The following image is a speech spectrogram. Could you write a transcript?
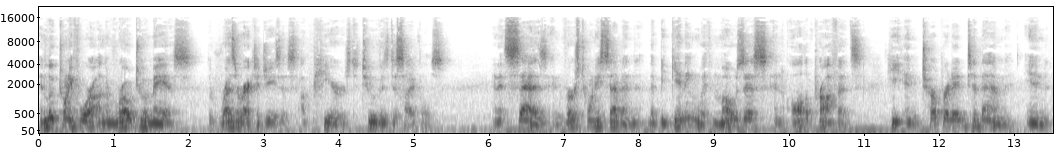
In Luke 24, on the road to Emmaus, the resurrected Jesus appears to two of his disciples. And it says in verse 27 that beginning with Moses and all the prophets, he interpreted to them in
